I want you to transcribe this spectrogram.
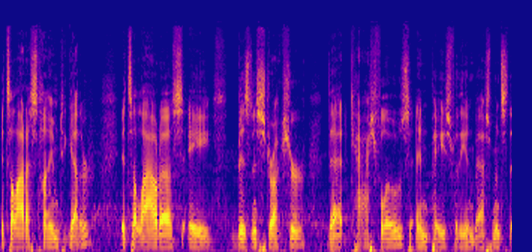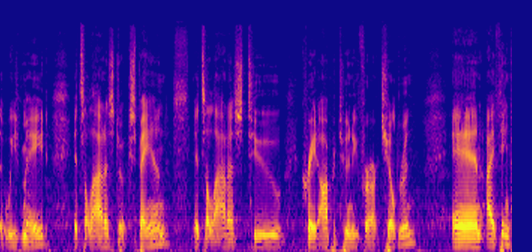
It's allowed us time together. It's allowed us a business structure that cash flows and pays for the investments that we've made. It's allowed us to expand. It's allowed us to create opportunity for our children. And I think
